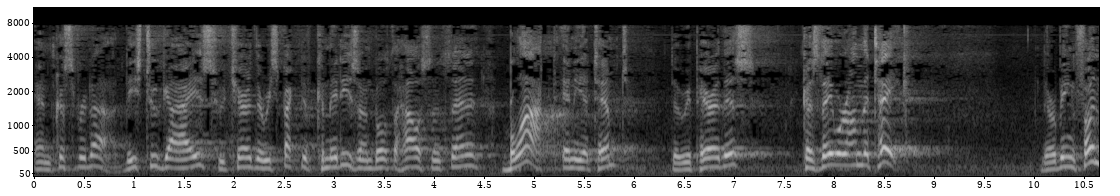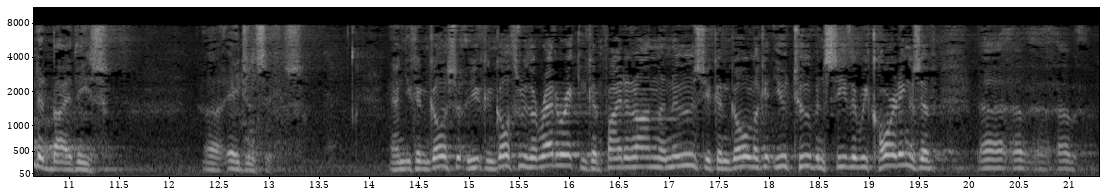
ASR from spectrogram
and Christopher Dodd. These two guys, who chaired their respective committees on both the House and the Senate, blocked any attempt to repair this because they were on the take. They were being funded by these uh, agencies. And you can go you can go through the rhetoric. You can find it on the news. You can go look at YouTube and see the recordings of, uh, of, of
